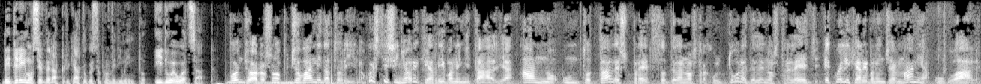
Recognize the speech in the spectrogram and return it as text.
Vedremo se verrà applicato questo provvedimento. I due WhatsApp. Buongiorno, sono Giovanni da Torino. Questi signori che arrivano in Italia hanno un totale sprezzo della nostra cultura e delle nostre leggi e quelli che arrivano in Germania uguale.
